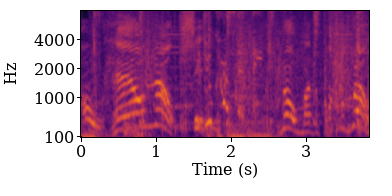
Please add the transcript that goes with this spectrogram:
Oh, hell no. Shit. Did you cuss at me? Roll, motherfucker, roll.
